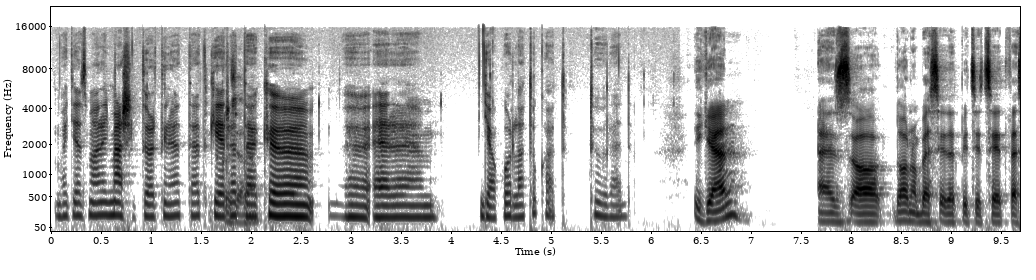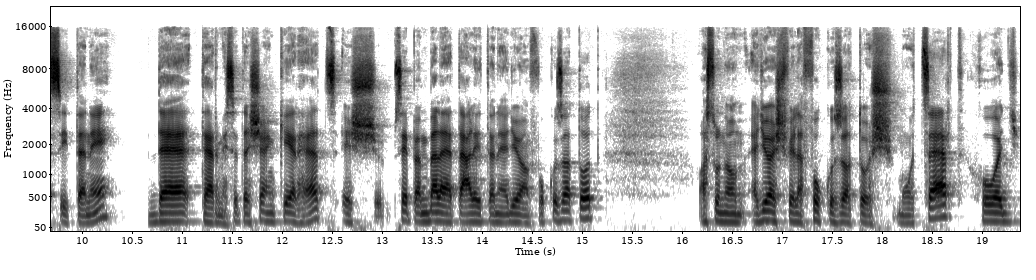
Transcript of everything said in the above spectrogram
vagy ez már egy másik történet, tehát kérhetek Közelem. erre gyakorlatokat tőled? Igen, ez a Darma beszédet picit szétveszítené, de természetesen kérhetsz, és szépen be lehet állítani egy olyan fokozatot, azt mondom, egy olyasféle fokozatos módszert, hogy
